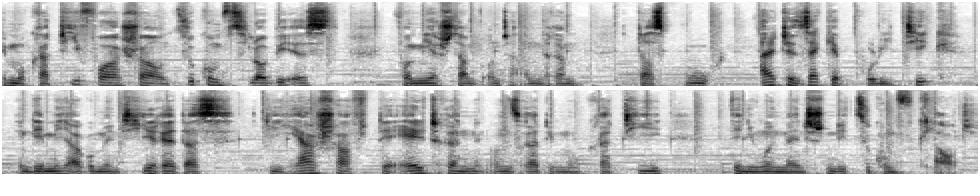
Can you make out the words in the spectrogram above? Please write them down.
Demokratieforscher und Zukunftslobbyist. Von mir stammt unter anderem das Buch Alte Säcke Politik, in dem ich argumentiere, dass die Herrschaft der Älteren in unserer Demokratie den jungen Menschen die Zukunft klaut.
